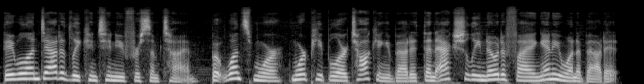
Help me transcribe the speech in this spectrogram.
They will undoubtedly continue for some time, but once more, more people are talking about it than actually notifying anyone about it.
